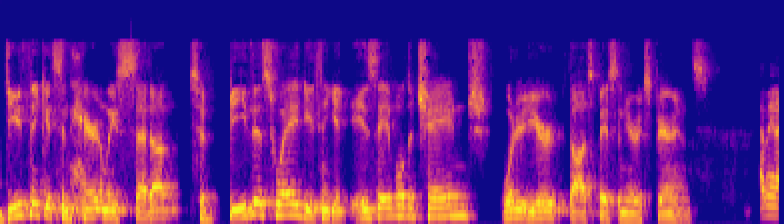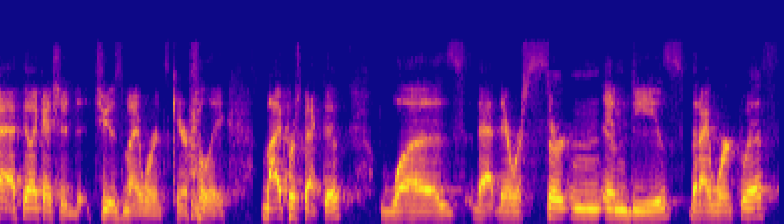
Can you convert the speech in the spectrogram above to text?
Do you think it's inherently set up to be this way? Do you think it is able to change? What are your thoughts based on your experience? I mean, I feel like I should choose my words carefully. My perspective was that there were certain MDs that I worked with,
